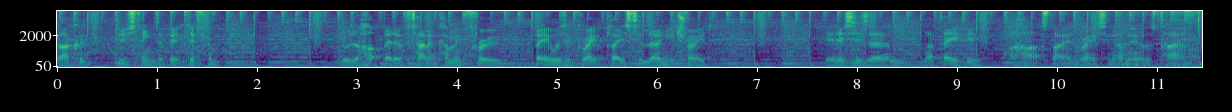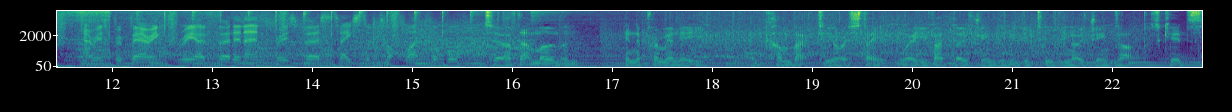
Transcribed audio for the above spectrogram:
I could do things a bit different. There was a hotbed of talent coming through, but it was a great place to learn your trade. Yeah, this is um, my debut. My heart started racing. I knew it was time. Harry's preparing Rio Ferdinand for his first taste of top-flight football. To have that moment in the Premier League and come back to your estate where you've had those dreams and you've been talking those dreams up as kids,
